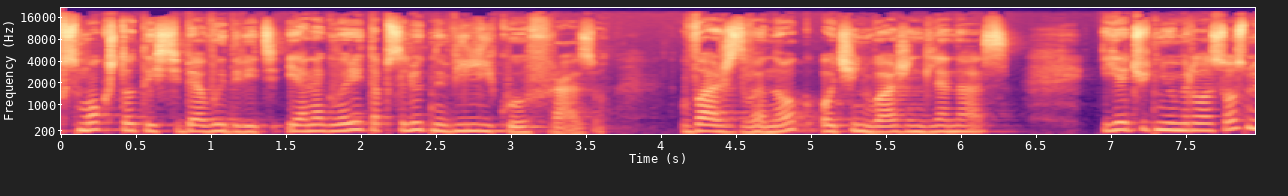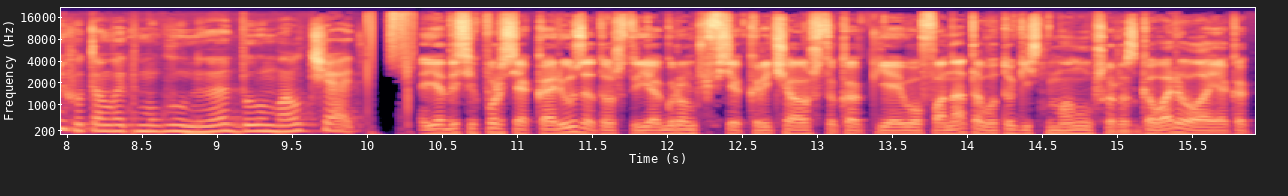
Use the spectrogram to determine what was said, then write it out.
смог что-то из себя выдавить. И она говорит абсолютно великую фразу. «Ваш звонок очень важен для нас». Я чуть не умерла со смеху там в этом углу, но надо было молчать. Я до сих пор себя корю за то, что я громче всех кричал, что как я его фанат, а в итоге с ним Ануша разговаривала, а я как,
